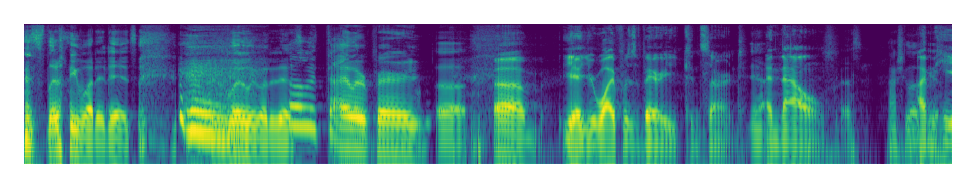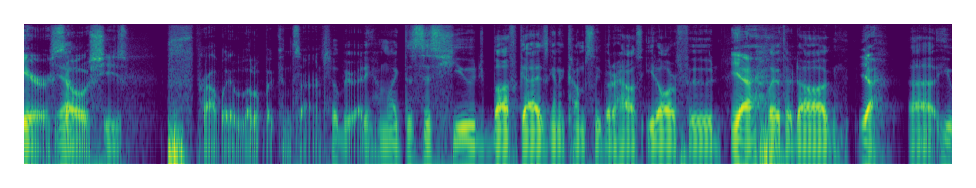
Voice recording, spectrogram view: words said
That's literally what it is. It's literally what it is. oh, Tyler Perry. Uh, Um. Yeah, your wife was very concerned, Yeah. and now Now I'm you. here, Yeah. so she's probably a little bit concerned. She'll be ready. I'm like, this this huge buff guy is gonna come sleep at our house, eat all our food, Yeah. play with our dog. Yeah. Uh, he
